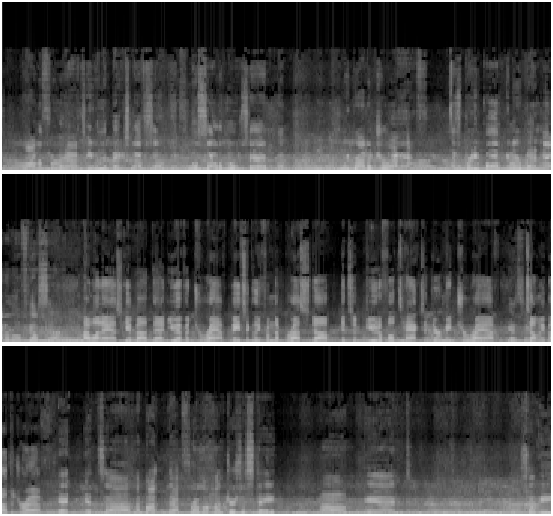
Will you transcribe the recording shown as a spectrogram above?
a lot of fur hats. Even the big stuff sells. We'll sell a moose head, but we brought a giraffe. That's pretty popular, but I don't know if he'll sell. I want to ask you about that. You have a giraffe, basically from the breast up. It's a beautiful taxidermy giraffe. Yes, sir. Tell me about the giraffe. It it's uh, I bought that from a hunter's estate, um, and so he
